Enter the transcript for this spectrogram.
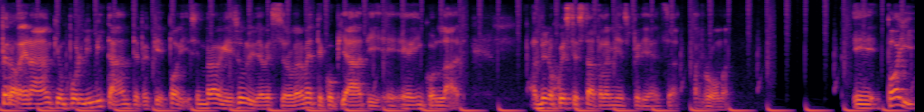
però era anche un po' limitante perché poi sembrava che i soliti avessero veramente copiati e, e incollati. Almeno questa è stata la mia esperienza a Roma. E poi,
